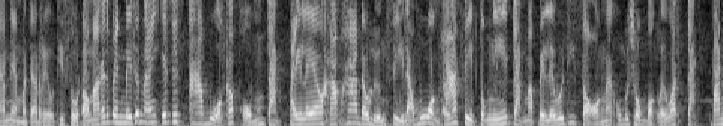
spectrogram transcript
นั้นเนี่ยมันจะเร็วที่สุดต่อมาก็จะเป็นเมทัลไนท์ SSR บวกครับผมจัดไปแล้วครับ5ดาวเหลือง 4 ดาวม่วงคลาสสีตรงนี้จัดมาเป็นเลเวลที่2นะคุณผู้ชมบอกเลยว่าจ ปั้น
